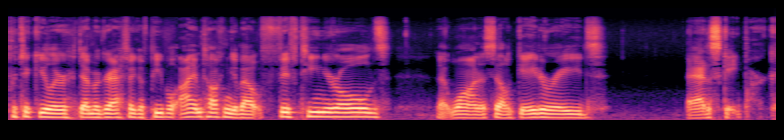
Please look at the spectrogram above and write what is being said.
particular demographic of people. I am talking about 15 year olds that want to sell Gatorades at a skate park.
